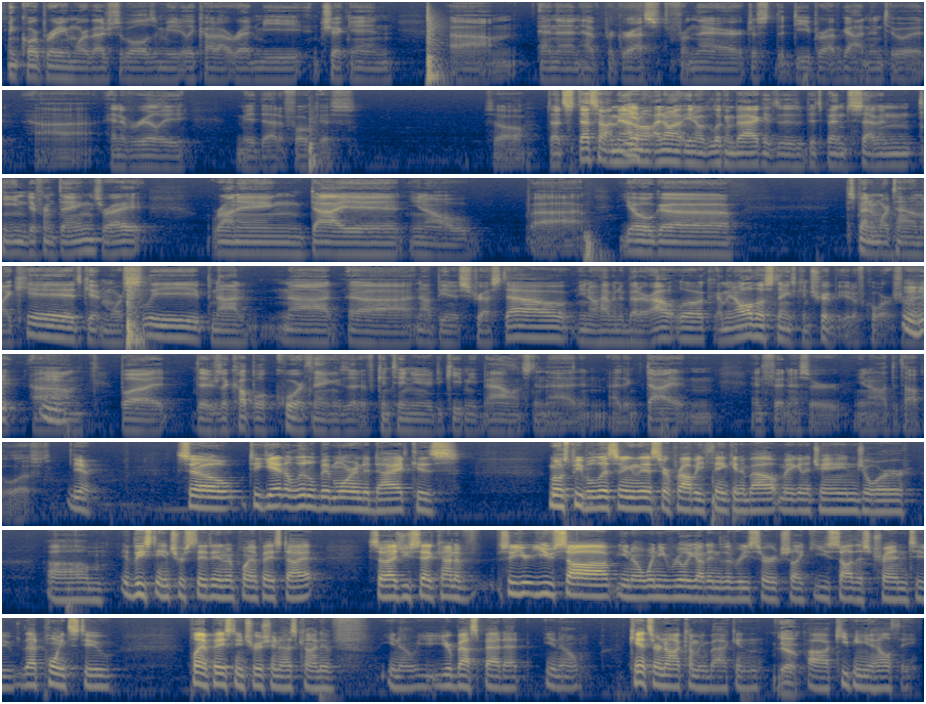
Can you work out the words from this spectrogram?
incorporating more vegetables. Immediately cut out red meat and chicken. Um, and then have progressed from there. Just the deeper I've gotten into it, uh, and have really made that a focus. So that's that's how I mean yeah. I don't know I don't know you know looking back it's it's been 17 different things right running diet you know uh, yoga spending more time with my kids getting more sleep not not uh, not being as stressed out, you know, having a better outlook. I mean, all those things contribute, of course, right? Mm-hmm. Um, mm-hmm. But there's a couple core things that have continued to keep me balanced in that, and I think diet and and fitness are you know at the top of the list. Yeah. So to get a little bit more into diet, because most people listening to this are probably thinking about making a change or um, at least interested in a plant-based diet. So as you said, kind of so you you saw you know when you really got into the research like you saw this trend to that points to plant-based nutrition as kind of you know your best bet at you know cancer not coming back and yep. uh, keeping you healthy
